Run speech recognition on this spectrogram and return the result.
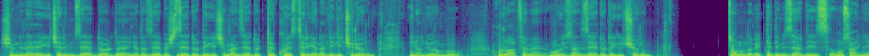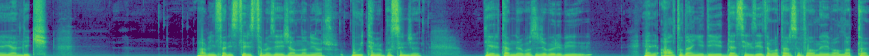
Şimdi nereye geçelim? Z4'e ya da Z5. Z4'e geçeyim. Ben Z4'te questleri genelde geçiriyorum. İnanıyorum bu hurafeme. O yüzden Z4'e geçiyorum. Sonunda beklediğimiz yerdeyiz. O sahneye geldik. Abi insan ister istemez heyecanlanıyor. Bu itemi basınca. Diğer itemlere basınca böyle bir yani 6'dan 7'ye 7'den 8'e item atarsın falan eyvallah da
